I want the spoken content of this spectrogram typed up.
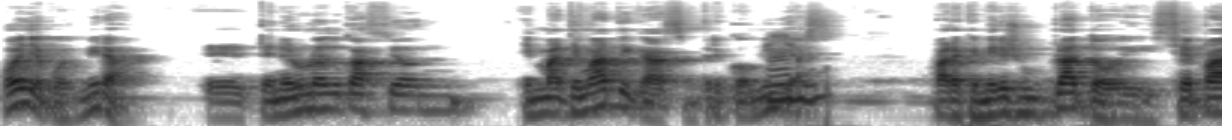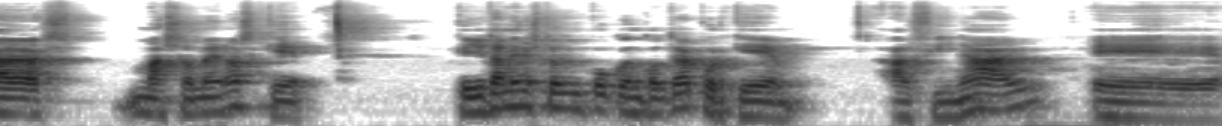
oye, pues mira, eh, tener una educación en matemáticas, entre comillas, para que mires un plato y sepas más o menos que, que yo también estoy un poco en contra porque al final... Eh,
